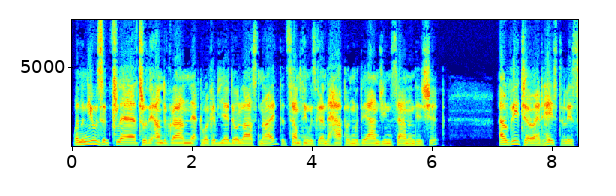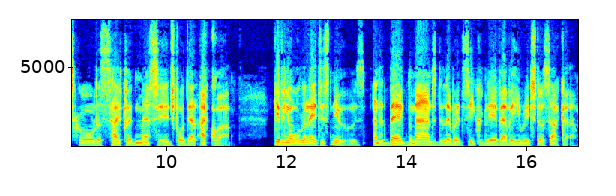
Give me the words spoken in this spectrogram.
When the news had flared through the underground network of Yedo last night that something was going to happen with the Anjin-san and his ship, Alvito had hastily scrawled a ciphered message for Dell'Aqua, giving all the latest news, and had begged the man to deliver it secretly if ever he reached Osaka.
